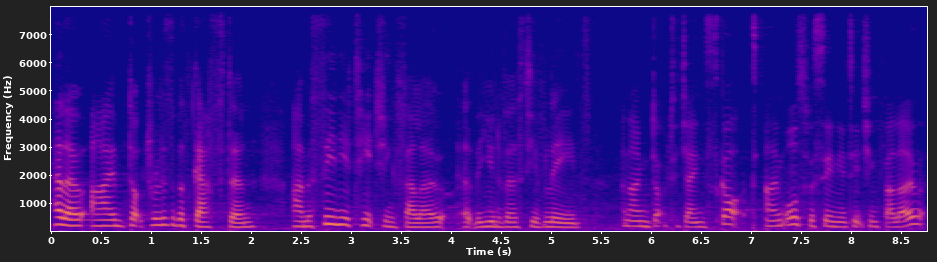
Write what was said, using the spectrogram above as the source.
Hello, I'm Dr Elizabeth Gaston. I'm a Senior Teaching Fellow at the University of Leeds. And I'm Dr Jane Scott. I'm also a Senior Teaching Fellow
